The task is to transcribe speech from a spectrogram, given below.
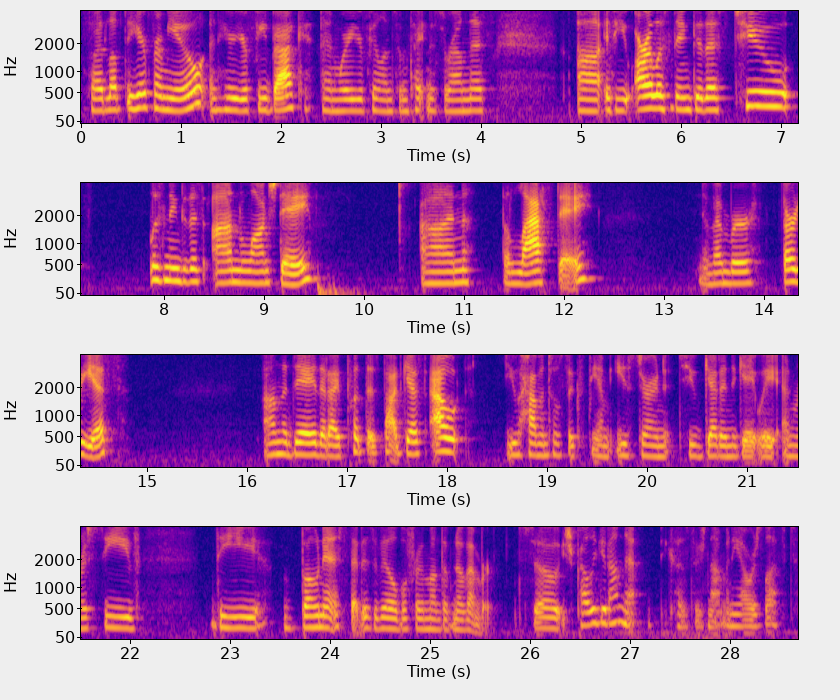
So I'd love to hear from you and hear your feedback and where you're feeling some tightness around this. Uh, if you are listening to this, to listening to this on the launch day, on the last day, November 30th, on the day that I put this podcast out, you have until 6 p.m. Eastern to get into Gateway and receive the bonus that is available for the month of November. So you should probably get on that because there's not many hours left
